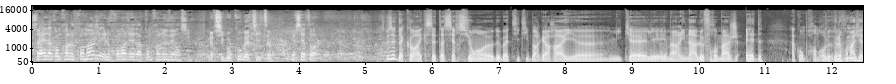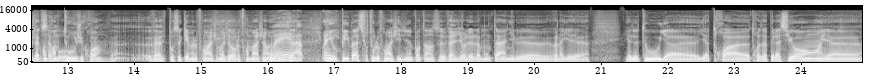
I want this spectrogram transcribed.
Ça aide à comprendre le fromage et le fromage aide à comprendre le vin aussi. Merci beaucoup, Baptiste. Merci à toi. Que vous êtes d'accord avec cette assertion euh, de Batiti Bargaray, euh, Mickaël et Marina? Le fromage aide à comprendre le vin. Le fromage aide à comprendre tout, je crois. Enfin, pour ceux qui aiment le fromage, moi j'adore le fromage. en- Ouais, ah, ouais. aux Pays-Bas, surtout le fromage, il y a une importance. Enfin, il y a la, la montagne, le, euh, voilà, il y a, il y a de tout. Il y a, il y a trois, trois appellations. Il y a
